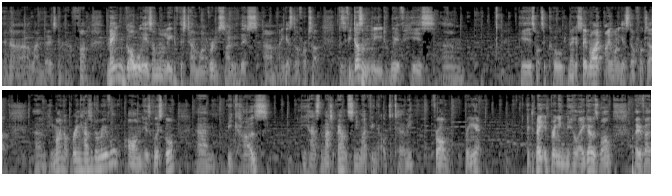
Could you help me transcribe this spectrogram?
then uh, Lando is going to have fun. Main goal is I'm going to lead with this turn one. I've already decided with this um, and get Stealth Rocks up because if he doesn't lead with his um, his what's it called Mega Sableye, I want to get Stealth Rocks up. Um, he might not bring Hazard Removal on his Gliscor um, because he has the magic bounce, and he might think that will deter me from bringing it. I debated bringing Nihilego as well over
